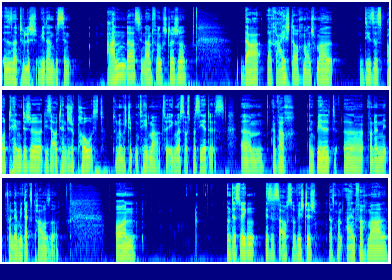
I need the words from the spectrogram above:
ist es natürlich wieder ein bisschen anders, in Anführungsstriche da reicht auch manchmal dieses authentische, dieser authentische Post zu einem bestimmten Thema, zu irgendwas, was passiert ist. Ähm, einfach ein Bild äh, von, der, von der Mittagspause. Und, und deswegen ist es auch so wichtig, dass man einfach mal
